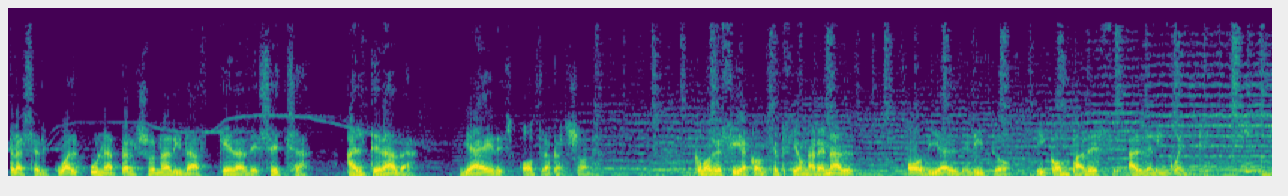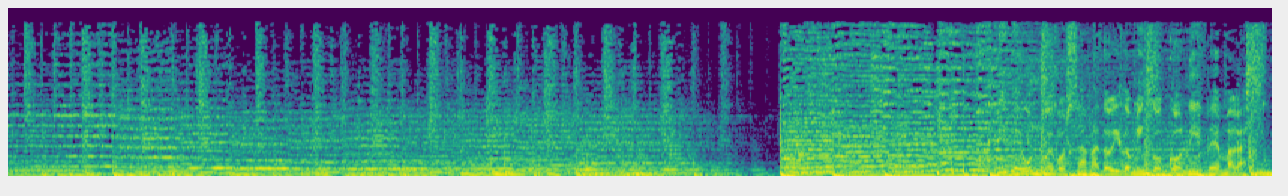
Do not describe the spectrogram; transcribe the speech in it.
tras el cual una personalidad queda deshecha, alterada, ya eres otra persona. Como decía Concepción Arenal, odia el delito y compadece al delincuente. Sábado y domingo con IP Magazine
